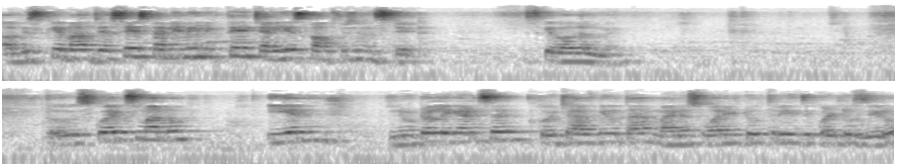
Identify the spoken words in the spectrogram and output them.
अब इसके बाद जैसे इसका नेमिंग लिखते हैं, चाहिए इसका ऑक्सीजन स्टेट इसके बगल में। तो इसको एक्स मान। लो ईएन न्यूट्रल लिगेंड्स से कोई चार्ज नहीं होता। है minus one into three is equal to zero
